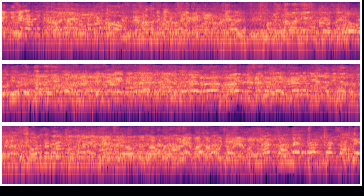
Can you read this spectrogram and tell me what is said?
마이크 제 ਸ਼ਾਰਟ ਕਰ ਭਾਈ ਸ਼ਾਰਟ ਕਰ ਇਹ ਸਰਾਉ ਤਾਂ ਸਭ ਕੁਝ ਹੋ ਰਿਹਾ ਵਾ ਸਭ ਕੁਝ ਹੋ ਰਿਹਾ ਵਾ। ਸਾਹਮਣੇ ਸਰ ਸਾਹਮਣੇ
